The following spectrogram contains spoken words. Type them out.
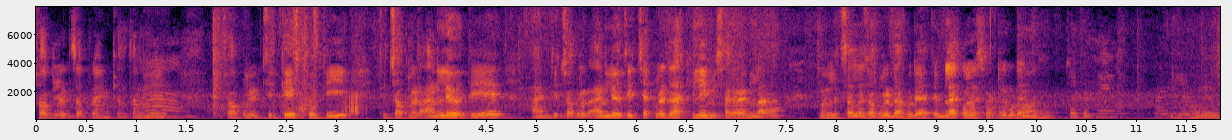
चॉकलेटचा प्रँक केला मी. चॉकलेटची टेस्ट होती. ते चॉकलेट आणले होते. आणि ते चॉकलेट आणले होते. चॉकलेट दाखवले मी सगळ्यांना. म्हणलं चला चॉकलेट दाखवू द्या. ते ब्लॅक वाला स्वेटर कुठे आहे माझं. घेऊन ये.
